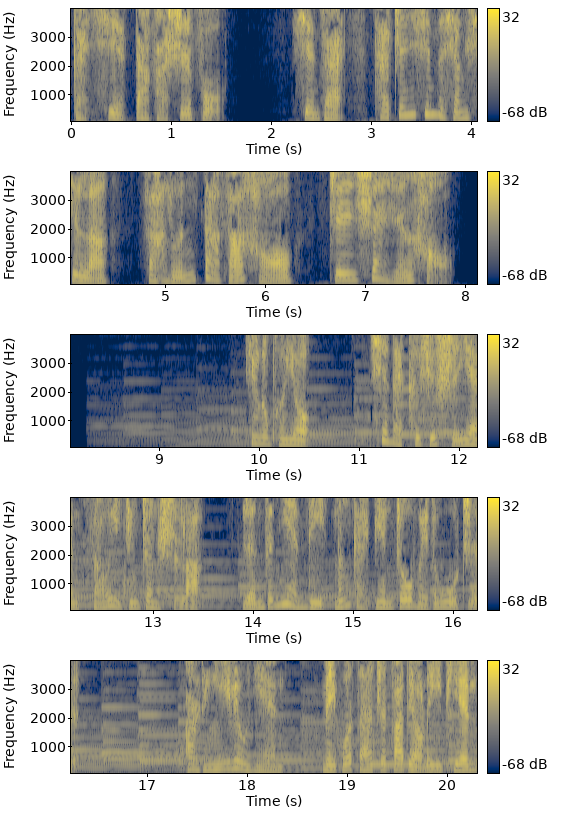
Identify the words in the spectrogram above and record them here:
感谢大法师父。现在他真心的相信了法轮大法好，真善人好。听众朋友，现代科学实验早已经证实了。人的念力能改变周围的物质。二零一六年，美国杂志发表了一篇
